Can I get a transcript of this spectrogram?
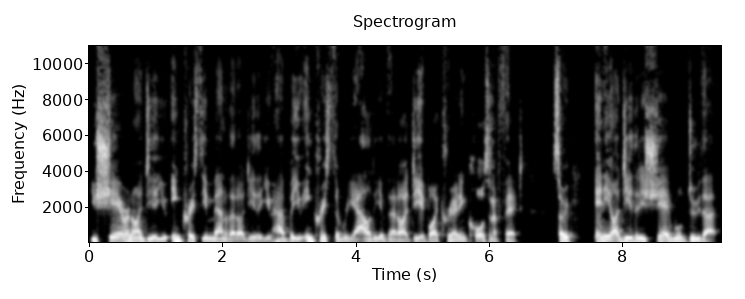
You share an idea, you increase the amount of that idea that you have, but you increase the reality of that idea by creating cause and effect. So any idea that is shared will do that.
